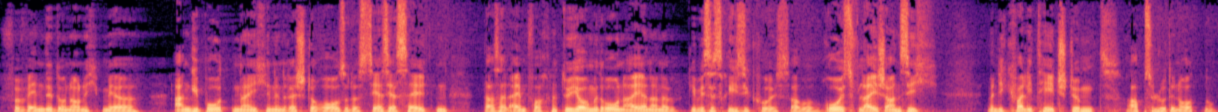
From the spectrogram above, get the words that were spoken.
verwendet und auch nicht mehr angeboten eigentlich in den Restaurants oder sehr, sehr selten, da es halt einfach natürlich auch mit rohen Eiern ein gewisses Risiko ist. Aber rohes Fleisch an sich, wenn die Qualität stimmt, absolut in Ordnung.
